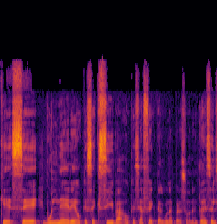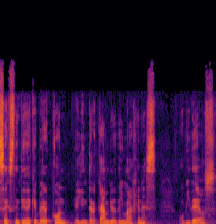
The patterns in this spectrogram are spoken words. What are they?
que se vulnere o que se exhiba o que se afecte a alguna persona. Entonces el sexting tiene que ver con el intercambio de imágenes o videos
